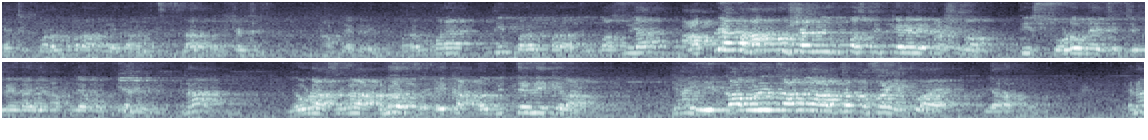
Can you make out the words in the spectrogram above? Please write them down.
याची परंपरा आपल्या इथं अडीच हजार वर्षाची आपल्याकडे ती परंपरा आहे. ती परंपरा जोपासूया. आपल्या महापुरुषांनी उपस्थित केलेले प्रश्न ती सोडवण्याची जिम्मेदारी आपल्यावरती आहे. ना? एवढा सगळा अनर्थ एका अविद्येने केला. या एका ओळीचा आम्ही अर्थ कसा घेतला आहे याला है ना?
